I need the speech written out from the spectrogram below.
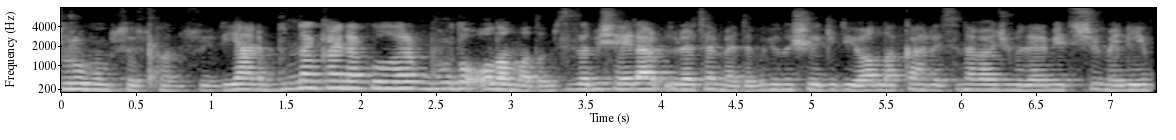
durumum söz konusuydu. Yani bundan kaynaklı olarak burada olamadım. Size bir şeyler üretemedim. Gün ışığı gidiyor. Allah kahretsin hemen cümlelerime yetiştirmeliyim.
